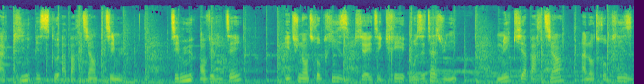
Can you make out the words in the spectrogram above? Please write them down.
À qui est-ce que appartient Temu? Temu, en vérité, est une entreprise qui a été créée aux États-Unis, mais qui appartient à l'entreprise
